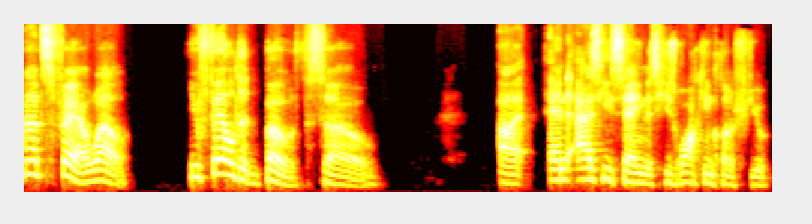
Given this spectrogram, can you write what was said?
That's fair. Well, you failed at both, so. Uh, and as he's saying this, he's walking closer to you,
